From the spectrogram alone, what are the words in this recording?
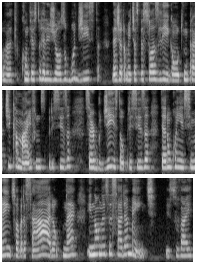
o contexto religioso budista. Né, geralmente as pessoas ligam quem pratica mindfulness precisa ser budista ou precisa ter um conhecimento sobre essa área, né, e não necessariamente. Isso vai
